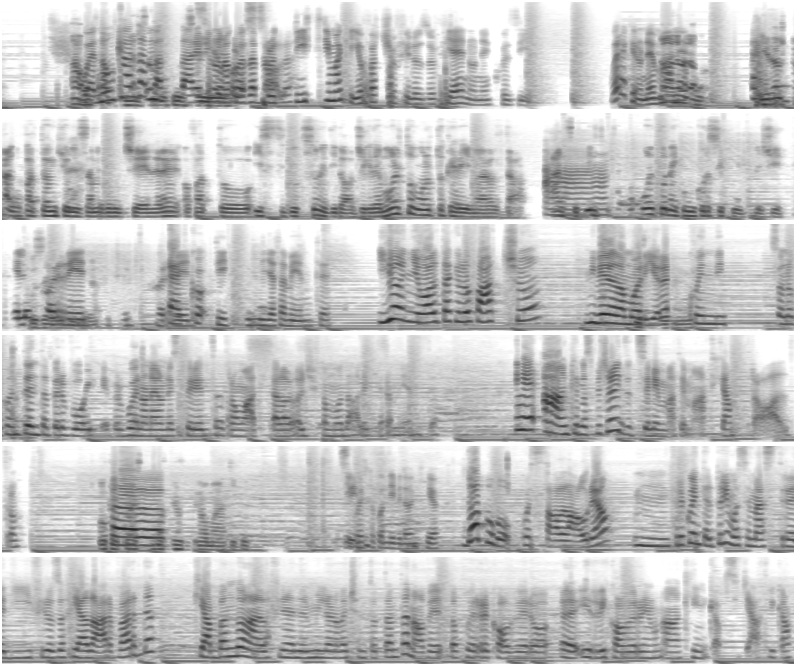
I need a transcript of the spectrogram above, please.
Ah, Guarda, non così. per una cosa bruttissima che io faccio filosofia e non è così. Guarda che non è No, male. no, no. In realtà l'ho fatto anche un esame del genere, ho fatto istituzione di logica ed è molto molto carino in realtà. Anzi, Ah. molto nei concorsi pubblici. E lo Oserei corretti, corretti Ecco. immediatamente. Io ogni volta che lo faccio mi viene da morire, quindi sono contenta per voi, che per voi non è un'esperienza traumatica la logica modale, chiaramente. E ha anche una specializzazione in matematica, tra l'altro. Ok, Eh, questo è abbastanza traumatico. Sì, questo condivido anch'io. Dopo questa laurea, mh, frequenta il primo semestre di filosofia ad Harvard, che abbandona alla fine del 1989 dopo il ricovero, eh, il ricovero in una clinica psichiatrica.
